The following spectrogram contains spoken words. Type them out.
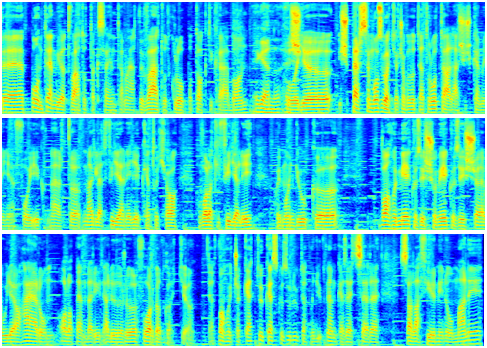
de pont emiatt váltottak szerintem át, vagy váltott Klopp a taktikában. Igen. Hogy, és... és persze mozgatja a csapatot, tehát rotálás is keményen folyik, mert meg lehet figyelni egyébként, hogyha ha valaki figyeli, hogy mondjuk van, hogy mérkőzésről mérkőzésre ugye a három alapemberét előről forgatgatja. Tehát van, hogy csak kettő kezd közülük, tehát mondjuk nem kezd egyszerre Salah, Firmino, Mané,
